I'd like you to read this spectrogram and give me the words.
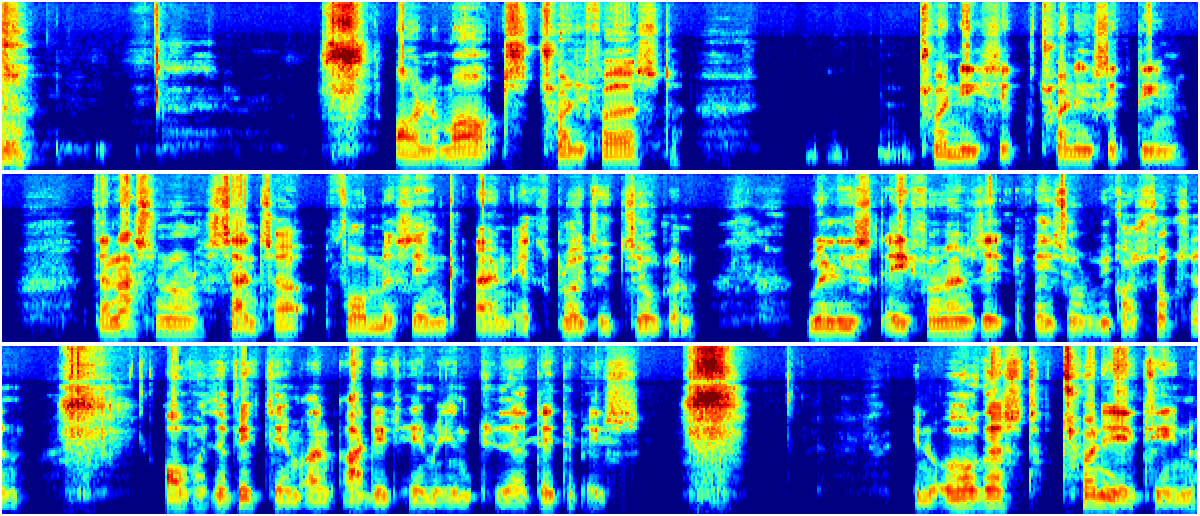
On March 21st, 2016, the National Center for Missing and Exploited Children released a forensic facial reconstruction of the victim and added him into their database. In August 2018,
